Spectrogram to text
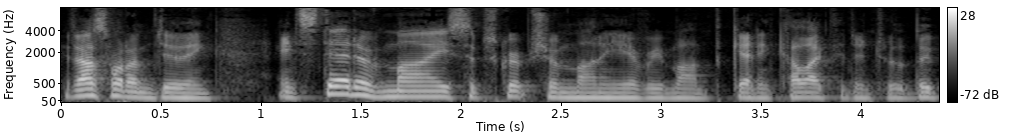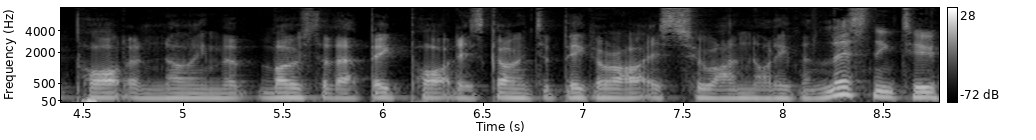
If that's what I'm doing, instead of my subscription money every month getting collected into a big pot and knowing that most of that big pot is going to bigger artists who I'm not even listening to,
